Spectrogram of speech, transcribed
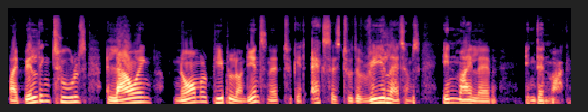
by building tools allowing normal people on the internet to get access to the real atoms in my lab in Denmark.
